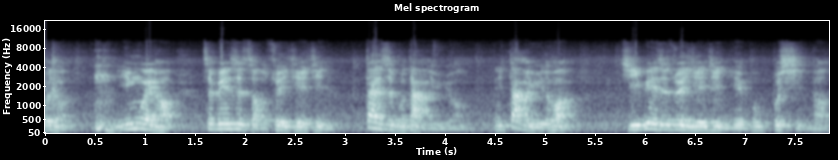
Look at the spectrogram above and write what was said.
为什么？因为哈这边是找最接近，但是不大于哦。你大于的话，即便是最接近也不不行啊。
